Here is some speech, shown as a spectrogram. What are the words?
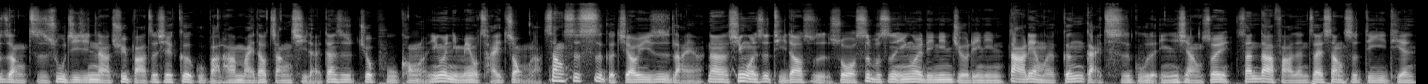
这种指数基金啊，去把这些个股把它买到涨起来，但是就扑空了，因为你没有猜中了。上市四个交易日来啊，那新闻是提到是说，是不是因为零零九零零大量的更改持股的影响，所以三大法人在上市第一天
